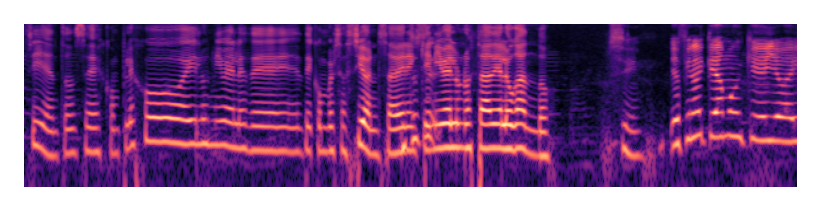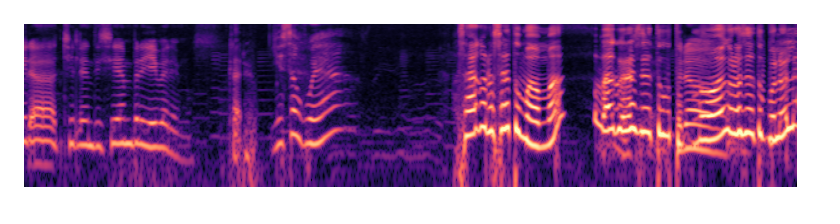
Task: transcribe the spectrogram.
Sí. entonces es complejo ahí los niveles de, de conversación, saber en Entonces- qué nivel uno está dialogando. Sí. Y al final quedamos en que ella va a ir a Chile en diciembre y ahí veremos. Claro. ¿Y esa weá? O sea, ¿va a conocer a tu mamá? ¿Va a conocer a tu, tu- Pero- ¿No va a conocer a tu polola?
